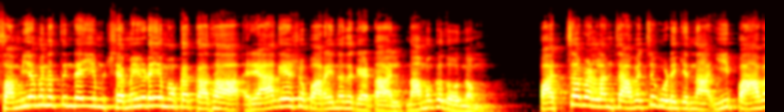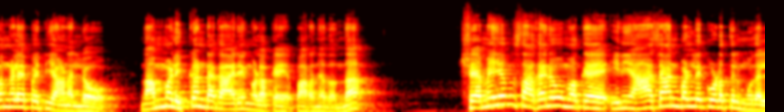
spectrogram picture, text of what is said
സംയമനത്തിന്റെയും ക്ഷമയുടെയും ഒക്കെ കഥ രാകേഷ് പറയുന്നത് കേട്ടാൽ നമുക്ക് തോന്നും പച്ചവെള്ളം ചവച്ചു കുടിക്കുന്ന ഈ പാവങ്ങളെ പറ്റിയാണല്ലോ നമ്മൾ ഇക്കണ്ട കാര്യങ്ങളൊക്കെ പറഞ്ഞതെന്ന്. ക്ഷമയും സഹനവുമൊക്കെ ഇനി ആശാൻ പള്ളിക്കൂടത്തിൽ മുതൽ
